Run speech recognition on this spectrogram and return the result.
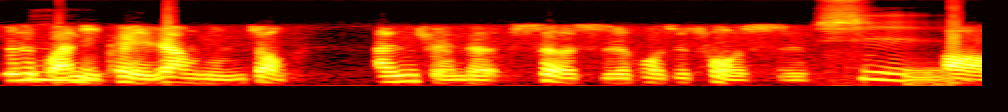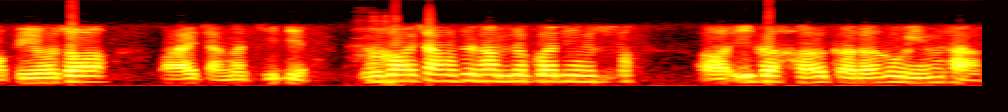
就是管理可以让民众安全的设施或是措施。是哦，比如说我来讲个几点，比如说像是他们就规定说，呃，一个合格的露营场。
